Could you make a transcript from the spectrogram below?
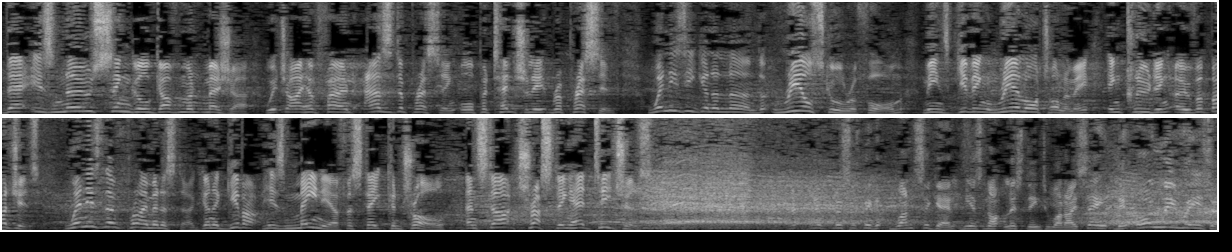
There is no single government measure which I have found as depressing or potentially repressive. When is he going to learn that real school reform means giving real autonomy, including over budgets? When is the Prime Minister going to give up his mania for state control and start trusting head teachers? Mr. Speaker, once again, he is not listening to what I say. The only reason,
